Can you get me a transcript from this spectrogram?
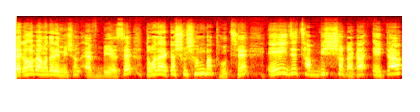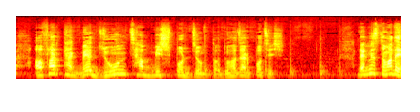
দেখা হবে আমাদের এই মিশন এফ এ তোমাদের একটা সুসংবাদ হচ্ছে, এই যে ছাব্বিশশো টাকা, এটা অফার থাকবে জুন ছাব্বিশ পর্যন্ত দু হাজার পঁচিশ। দ্যাট মিনস তোমাদের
